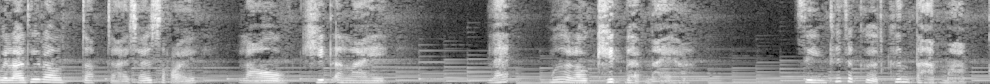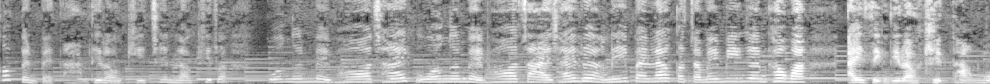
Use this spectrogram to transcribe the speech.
เวลาที่เราจับจ่ายใช้สอย เราคิดอะไร และเมื่อเราคิดแบบไหนคะสิ่งที่จะเกิดขึ้นตามมาก็เป็นไปตามที่เราคิด เช่น เราคิดว่ากลัวเงินไม่พอใช้กลัวเงินไม่พอจ่ายใช้เรื่องนี้ไปแล้วก็จะไม่มีเงินเข้ามา ไอสิ่งที่เราคิดทั้งหม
